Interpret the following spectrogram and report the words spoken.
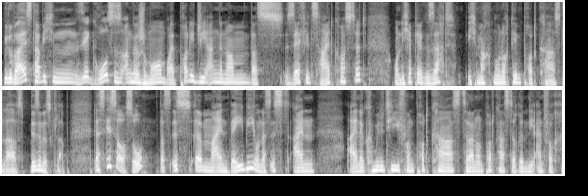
Wie du weißt, habe ich ein sehr großes Engagement bei Podigy angenommen, was sehr viel Zeit kostet. Und ich habe ja gesagt, ich mache nur noch den Podcast Loves Business Club. Das ist auch so. Das ist äh, mein Baby und das ist ein, eine Community von Podcastern und Podcasterinnen, die einfach,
